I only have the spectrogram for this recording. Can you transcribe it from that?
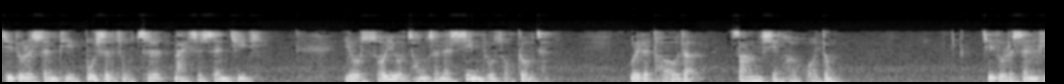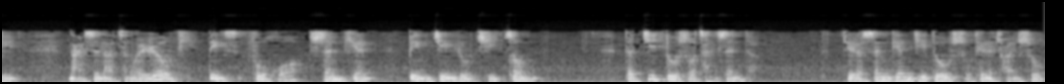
基督的身体不是组织，乃是身体体，由所有重生的信徒所构成。为了头的彰显和活动，基督的身体乃是那成为肉体、定死、复活、升天，并进入其中的基督所产生的。借着升天基督属天的传说，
